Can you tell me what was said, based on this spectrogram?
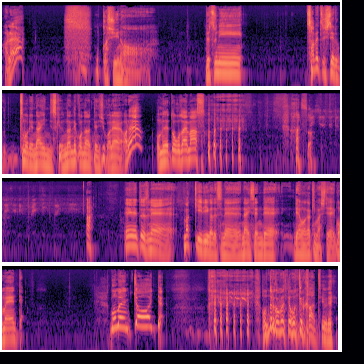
あれ？おかしいな。別に差別してるつもりはないんですけどなんでこんななってんでしょうかね。あれ？おめでとうございます。あそう。あえー、っとですねマッキー D がですね内戦で電話が来まして「ごめん」って「ごめんちょい」って。本当にごめんね思ってるかっていうね。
